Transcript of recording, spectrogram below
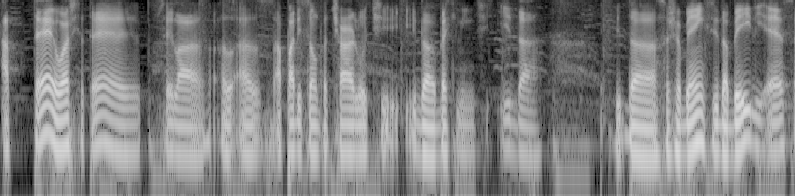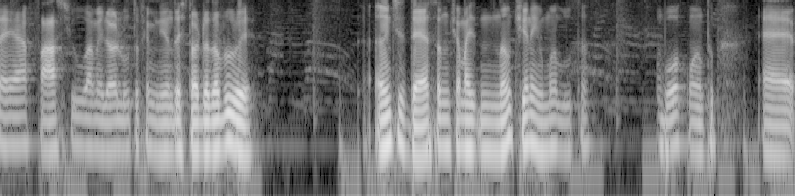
até, eu acho que até, sei lá, a, aparição da Charlotte e da Becky Lynch e da e da Sasha Banks e da Bailey, essa é a fácil, a melhor luta feminina da história da WWE. Antes dessa não tinha mais não tinha nenhuma luta boa quanto. É,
